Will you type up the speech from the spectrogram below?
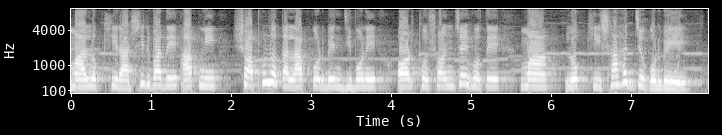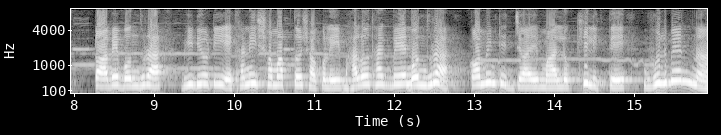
মা লক্ষ্মীর আশীর্বাদে আপনি সফলতা লাভ করবেন জীবনে, অর্থ সঞ্চয় হতে মা লক্ষ্মী সাহায্য করবে। তবে বন্ধুরা, ভিডিওটি এখানেই সমাপ্ত। সকলেই ভালো থাকবেন। বন্ধুরা কমেন্টের জয় মা লক্ষ্মী লিখতে ভুলবেন না।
